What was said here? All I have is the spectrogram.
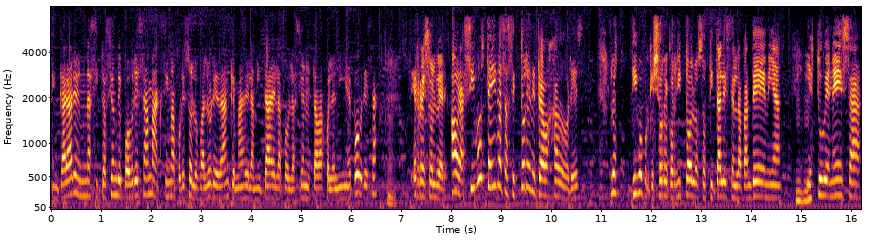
encarar en una situación de pobreza máxima, por eso los valores dan que más de la mitad de la población está bajo la línea de pobreza, eh, resolver. Ahora, si vos te ibas a sectores de trabajadores, los digo porque yo recorrí todos los hospitales en la pandemia y estuve en esa,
